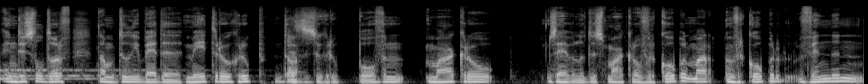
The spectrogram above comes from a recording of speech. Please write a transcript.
In Düsseldorf, dan bedoel je bij de Metro-groep, dat ja. is de groep boven Macro. Zij willen dus Macro verkopen, maar een verkoper vinden,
